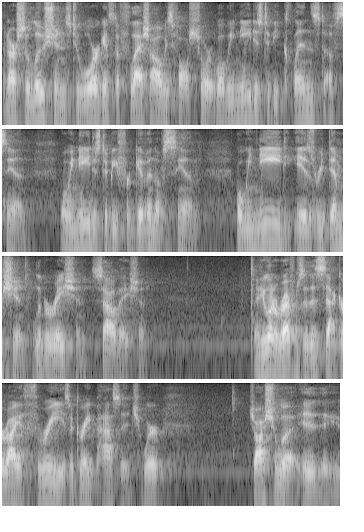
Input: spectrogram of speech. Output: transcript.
And our solutions to war against the flesh always fall short. What we need is to be cleansed of sin. What we need is to be forgiven of sin. What we need is redemption, liberation, salvation. If you want to reference to this, Zechariah 3 is a great passage where Joshua is,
